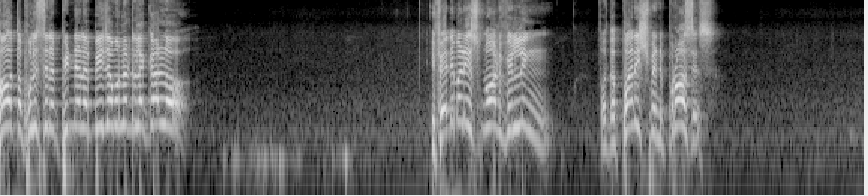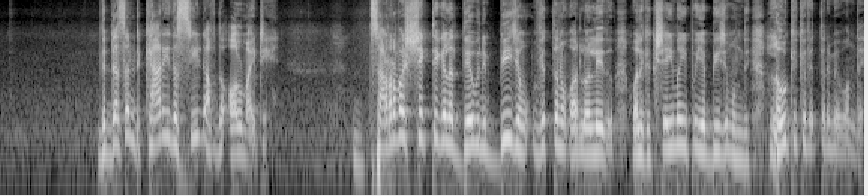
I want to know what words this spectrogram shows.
పాత పులిసిన పిండిన బీజం ఉన్నట్లు లెక్కల్లో. If anybody is not willing for the punishment process the doesn't carry the seed of the almighty సర్వశక్తి గల దేవుని బీజం విత్తనం వారిలో లేదు. వాళ్ళకి క్షయమైపోయే బీజం ఉంది. లౌకిక విత్తనమే ఉంది.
